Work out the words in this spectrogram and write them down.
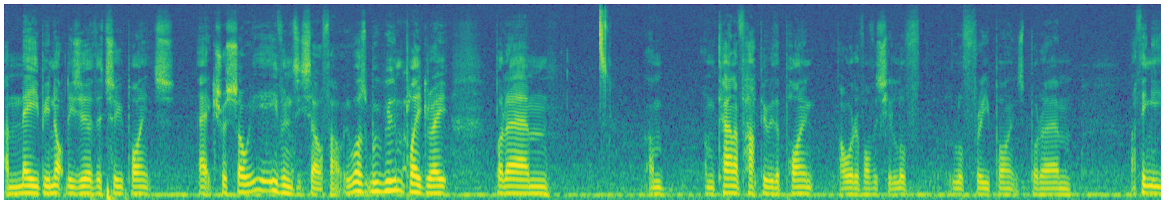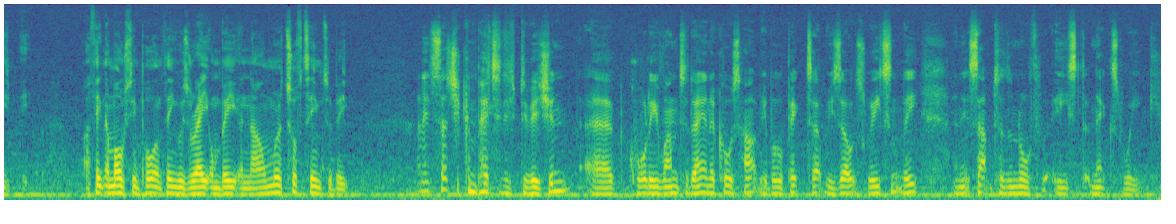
and maybe not deserved the two points extra. So it evens itself out. It was we didn't play great, but um, I'm I'm kind of happy with the point. I would have obviously loved loved three points, but um, I think he, I think the most important thing was eight unbeaten now, and we're a tough team to beat. And it's such a competitive division. Uh, Crawley won today, and of course Hartlepool picked up results recently, and it's up to the North East next week.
